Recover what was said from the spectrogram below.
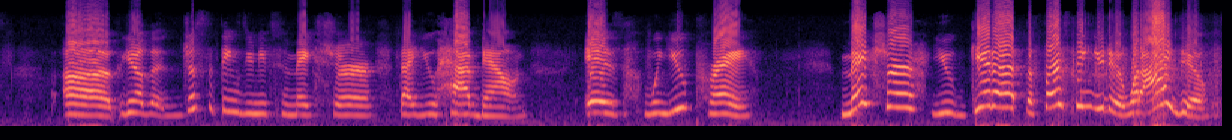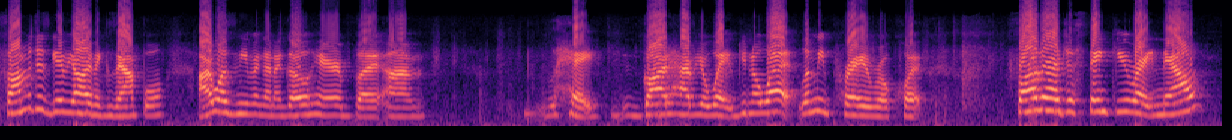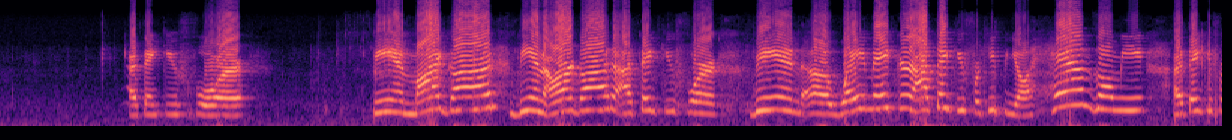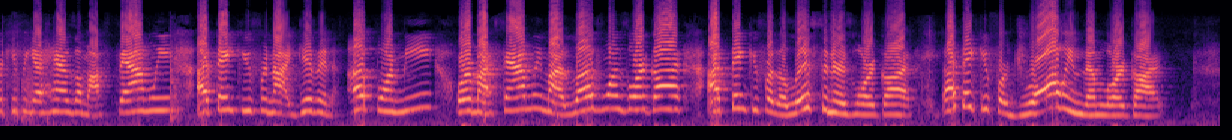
uh, you know, the just the things you need to make sure that you have down is when you pray, make sure you get up. The first thing you do, what I do. So I'm gonna just give y'all an example. I wasn't even gonna go here, but um, hey, God have your way. You know what? Let me pray real quick. Father, I just thank you right now I thank you for being my God, being our God. I thank you for being a waymaker. I thank you for keeping your hands on me. I thank you for keeping your hands on my family. I thank you for not giving up on me or my family, my loved ones, Lord God. I thank you for the listeners, Lord God. I thank you for drawing them, Lord God.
